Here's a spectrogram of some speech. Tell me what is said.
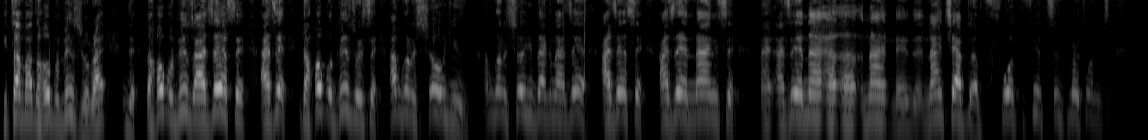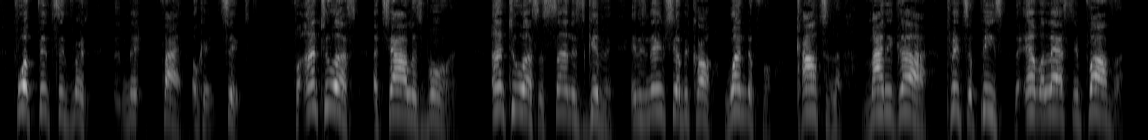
He's talking about the hope of Israel, right? The, the, hope of Israel. Isaiah said, Isaiah, the hope of Israel said, I'm going to show you. I'm going to show you back in Isaiah. Isaiah said, Isaiah 9, he said, Isaiah 9, uh, uh, 9, 9 chapter, 4th, 5th, 6th verse 1 fourth, fifth, sixth verse, five, okay, six. For unto us a child is born, Unto us a son is given, and his name shall be called Wonderful, Counselor, Mighty God, Prince of Peace, the Everlasting Father,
